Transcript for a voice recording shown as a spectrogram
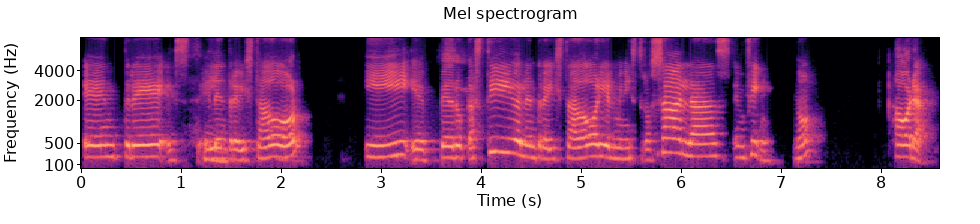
entre este, el entrevistador y eh, Pedro Castillo, el entrevistador y el ministro Salas, en fin, ¿no? Ahora,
